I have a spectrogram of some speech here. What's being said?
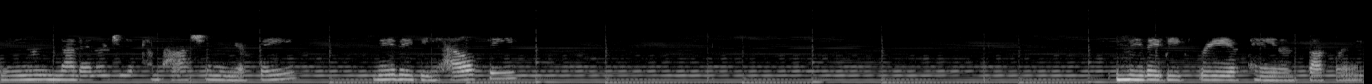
feeling that energy of compassion in your face. May they be healthy. May they be free of pain and suffering.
